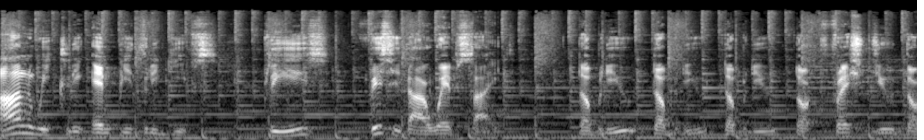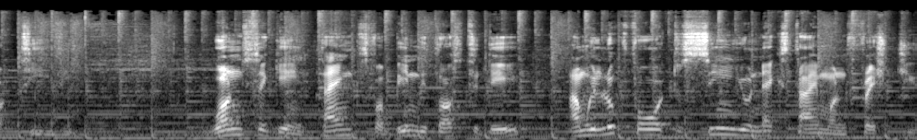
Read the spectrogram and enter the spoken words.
and weekly MP3 gifts, please visit our website www.freshdew.tv. Once again, thanks for being with us today, and we look forward to seeing you next time on Fresh Dew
